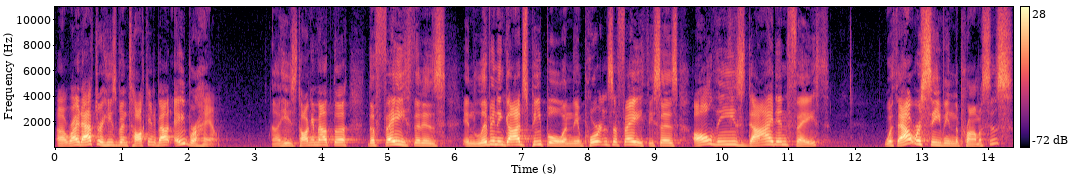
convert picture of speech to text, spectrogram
uh, right after he's been talking about Abraham, uh, he's talking about the, the faith that is in living in God's people and the importance of faith. He says, All these died in faith without receiving the promises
